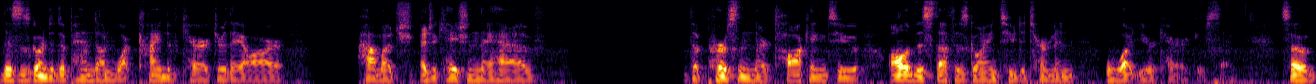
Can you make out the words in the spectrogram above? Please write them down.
this is going to depend on what kind of character they are, how much education they have, the person they're talking to. All of this stuff is going to determine what your characters say. So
